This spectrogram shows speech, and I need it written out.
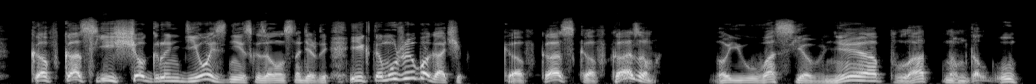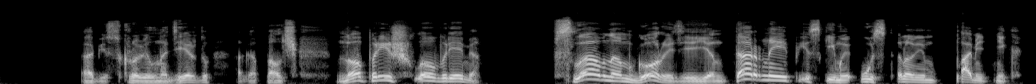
— Кавказ еще грандиознее, — сказал он с надеждой, — и к тому же богаче. — Кавказ Кавказом, но и у вас я в неоплатном долгу. — обескровил надежду Агапалыч. Но пришло время. В славном городе Янтарные пески мы установим памятник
